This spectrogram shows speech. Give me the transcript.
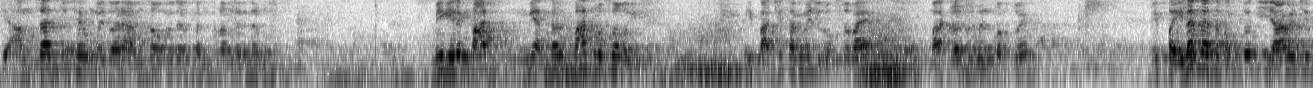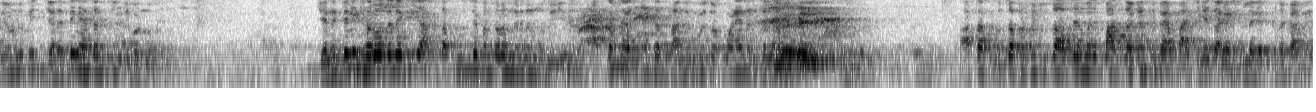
की आमचा जिथे उमेदवार आहे आमचा उमेदवार पंतप्रधान नरेंद्र मोदी. मी गेले पाच मी आत्ता पाच लोकसभा बघितल्या. ही पाचवी सहावी माझी लोकसभा आहे. मला कळत बघतोय. मी पहिल्यांदा असं बघतो की यावेळची निवडणूक ही जनतेने हातातली निवडणूक आहे. जनतेने ठरवलेलं आहे की आता पुढचे पंतप्रधान नरेंद्र मोदी येतात आता त्या ठिकाणचा स्थानिक उमेदवार कोण आहे नंतर आता पुढचा प्रश्न तुमचा असेल म्हणजे पाच जागांचं काय पाच काही जागा शिल्लक आहेत त्याचं काम आहे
